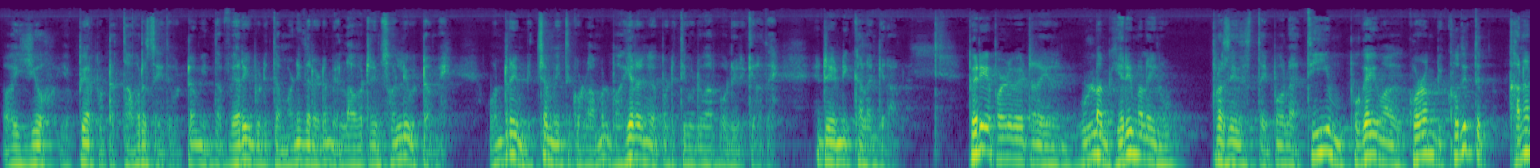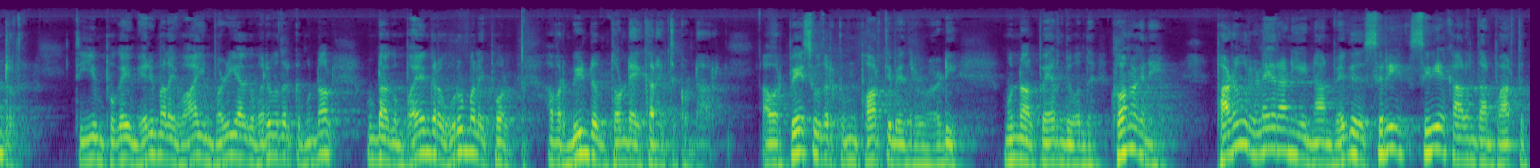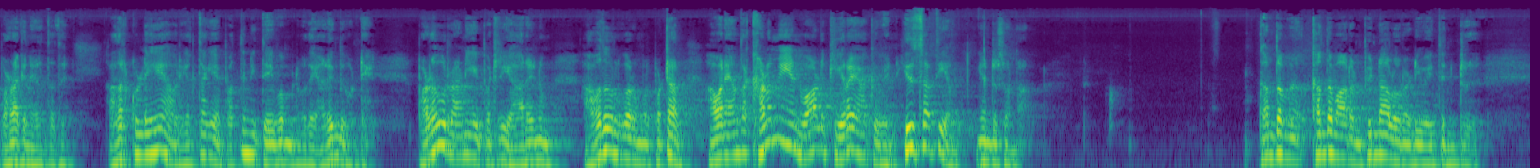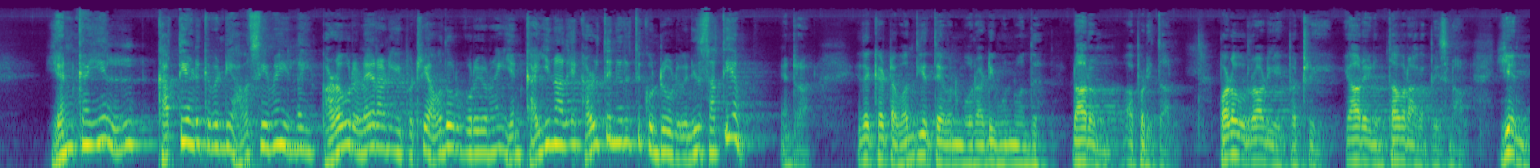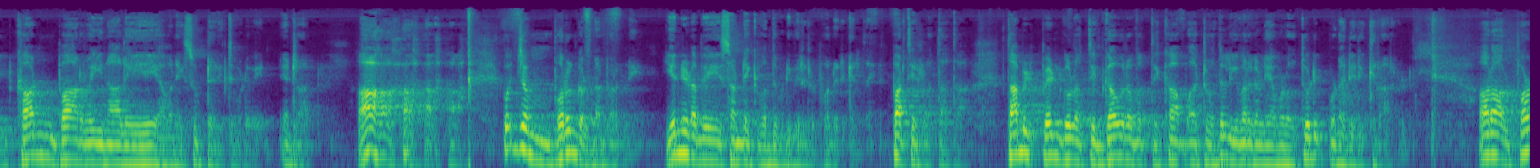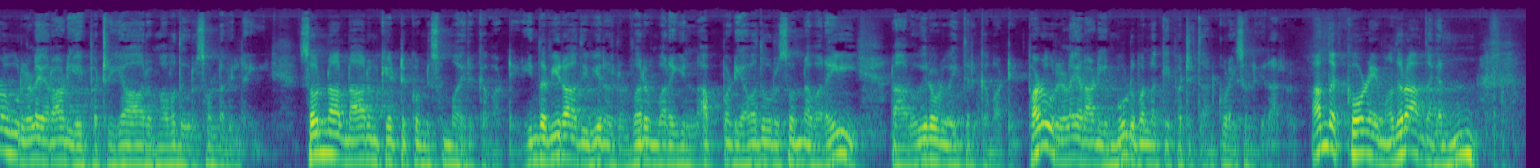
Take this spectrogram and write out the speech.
ஐயோ எப்பேற்பட்ட தவறு செய்துவிட்டோம். இந்த வெறி பிடித்த மனிதரிடம் எல்லாவற்றையும் சொல்லிவிட்டோமே. ஒன்றையும் மிச்சம் வைத்துக் கொள்ளாமல் பகிரங்கப்படுத்தி விடுவார் போல் என்று எண்ணி கலங்கினான். பெரிய பழுவேட்டரையரின் உள்ளம் எரிமலையின் பிரதேசத்தைப் போல தீயும் புகையுமாக குழம்பி கொதித்து கனன்றது. தீயும் புகையும் எரிமலை வாயின் வழியாக வருவதற்கு முன்னால் உண்டாகும் பயங்கர உருமலை போல் அவர் மீண்டும் தொண்டையை கனைத்துக் கொண்டார். அவர் பேசுவதற்கு முன் பார்த்திபேந்திரன் அடி முன்னால் பெயர்ந்து வந்து கோமகனே பழவூர் இளையராணியை நான் வெகு சிறிய சிறிய காலம்தான் பார்த்து பழக நேர்ந்தது. அதற்குள்ளேயே அவர் எத்தகைய பத்தினி தெய்வம் என்பதை அறிந்து கொண்டேன். பழவூர் ராணியை பற்றி யாரேனும் அவதூறு கூற முற்பட்டால் அவனை அந்த கடமை என் வாளுக்கு இரையாக்குவேன். இது சத்தியம் என்று சொன்னான். கந்தம கந்தமாறன் பின்னால் ஒரு அடி வைத்து நின்று என் கையில் கத்தி எடுக்க வேண்டிய அவசியமே இல்லை. பழவூர் இளையராணியை பற்றி அவதூறு கூறியவனை என் கையினாலே கழுத்தை நிறுத்தி கொண்டு விடுவேன். இது சத்தியம் என்றான். இதை கேட்ட வந்தியத்தேவனும் ஒரு அடி முன் வந்து நானும் அப்படித்தான். பழவூர் ராணியை பற்றி யாரேனும் தவறாக பேசினால் என் கண் பார்வையினாலேயே அவனை சுட்டரித்து விடுவேன் என்றான். ஆஹா கொஞ்சம் பொறுங்கள் நண்பர்களே. என்னிடமே சண்டைக்கு வந்து விடுவீர்கள் போல இருக்கிறது. பார்த்தீர்களா தாத்தா? தமிழ் பெண் குலத்தின் கௌரவத்தை காப்பாற்றுவதில் இவர்கள் எவ்வளவு துடிப்புடன் இருக்கிறார்கள். ஆனால் பழவூர் இளையராணியை பற்றி யாரும் அவதூறு சொல்லவில்லை. சொன்னால் நானும் கேட்டுக்கொண்டு சும்மா இருக்க மாட்டேன். இந்த வீராதி வீரர்கள் வரும் வரையில் அப்படி அவதூறு சொன்னவரை நான் உயிரோடு வைத்திருக்க மாட்டேன். பழவூர் இளையராணியின் மூடு பல்லக்கை பற்றி தான் குறை சொல்கிறார்கள். அந்த கோழை மதுராந்தகன்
